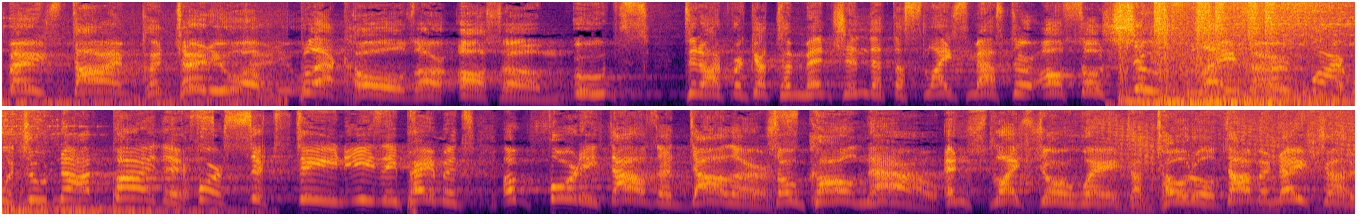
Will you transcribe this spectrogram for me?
space-time continuum! Black holes are awesome! Oops! Did I forget to mention that the Slice Master also shoots lasers? Why would you not buy this for 16 easy payments of $40,000? So call now and slice your way to total domination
